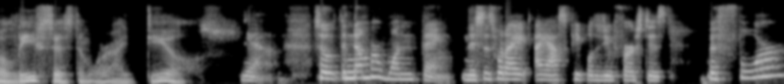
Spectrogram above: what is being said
belief system or ideals. Yeah. So the number one thing, this is what I, I ask people to do first is before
